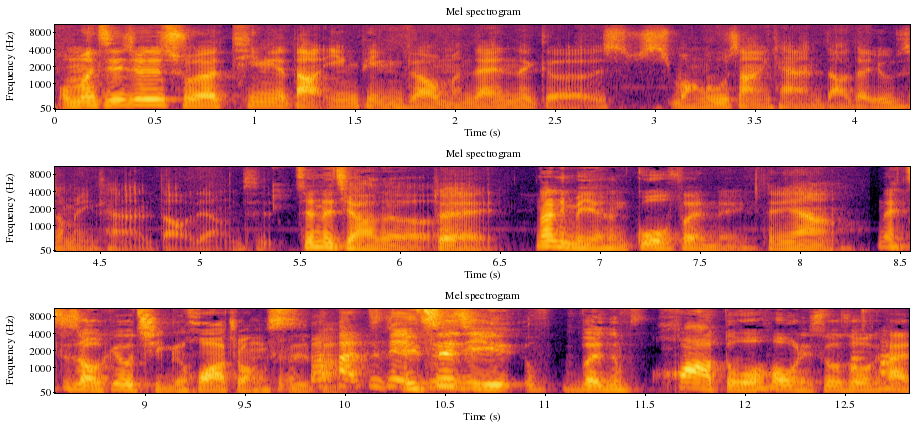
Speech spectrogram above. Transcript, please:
我们其实就是除了听得到音频之外，我们在那个网络上也看得到，在 YouTube 上面也看得到这样子。真的假的？对，那你们也很过分呢。怎样？那至少给我请个化妆师吧。你自己本画多厚？你说说看。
